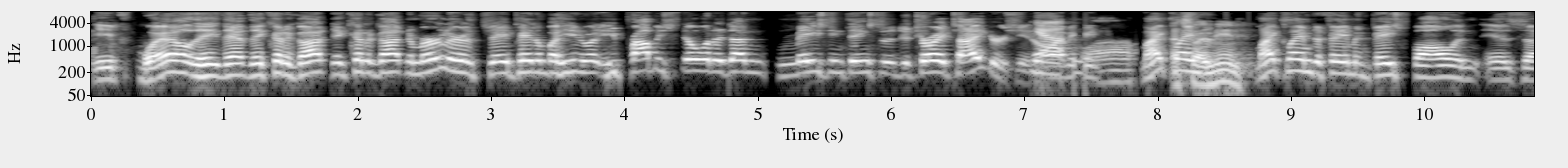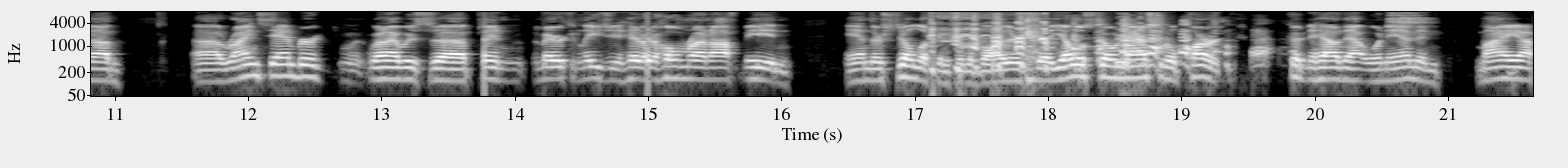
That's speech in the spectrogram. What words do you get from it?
if, well, they they, they could have got they could have gotten him earlier if they paid him, but he he probably still would have done amazing things to the Detroit Tigers. You know, yeah. I mean, wow. my claim to, I mean. my claim to fame in baseball and is um, uh, Ryne Sandberg when I was uh, playing American Legion hit a home run off me and and they're still looking for the ball. There's the Yellowstone National Park couldn't have that one in and my uh,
